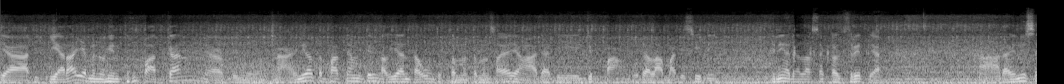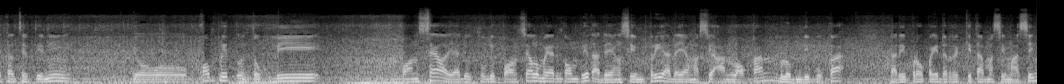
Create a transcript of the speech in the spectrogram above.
ya dipiara ya menuhin tempat kan ya bingung. Nah ini tempatnya mungkin kalian tahu untuk teman-teman saya yang ada di Jepang udah lama di sini. Ini adalah Second Street ya. Nah dan ini Second Street ini yo komplit untuk di ponsel ya untuk di ponsel lumayan komplit. Ada yang simpri ada yang masih unlockan belum dibuka dari provider kita masing-masing.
